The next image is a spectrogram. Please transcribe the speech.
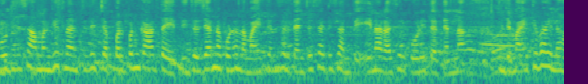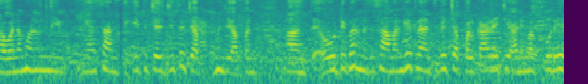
ओटीचं सामान घेतलं आणि तिथे चप्पल पण काढता येते. जर ज्यांना कोणाला माहिती नसेल त्यांच्यासाठी सांगते. येणार असेल कोणी तर त्यांना म्हणजे माहिती व्हायला हवं ना म्हणून मी मी सांगते की तिच्या जिथं चप म्हणजे आपण आणि ते ओटी भरण्याचं सामान घेतलं आणि तिथे चप्पल काढायची आणि मग पुढे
